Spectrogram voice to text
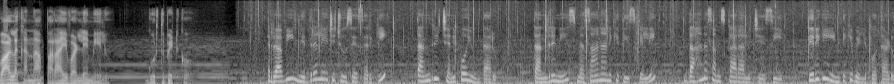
వాళ్ళకన్నా పరాయివాళ్ళే మేలు. గుర్తుపెట్టుకో. రవి నిద్రలేచి చూసేసరికి తండ్రి చనిపోయి ఉంటారు. తండ్రిని శ్మశానానికి తీసుకెళ్ళి దహన సంస్కారాలు చేసి తిరిగి ఇంటికి వెళ్ళిపోతాడు.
